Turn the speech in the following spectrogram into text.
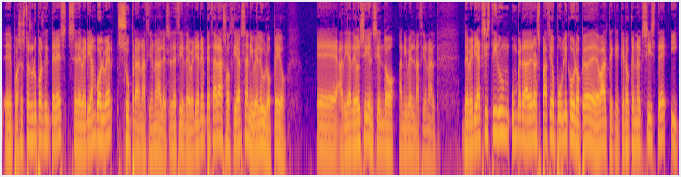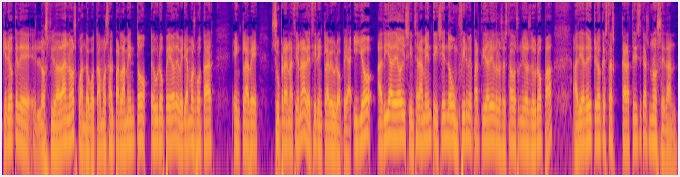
eh, pues estos grupos de interés se deberían volver supranacionales, es decir, deberían empezar a asociarse a nivel europeo. Eh, a día de hoy siguen siendo a nivel nacional debería existir un, verdadero espacio público europeo de debate, que creo que no existe, y creo que de los ciudadanos, cuando votamos al Parlamento Europeo, deberíamos votar en clave supranacional, es decir, en clave europea. Y yo, a día de hoy, sinceramente, y siendo un firme partidario de los Estados Unidos de Europa, a día de hoy creo que estas características no se dan.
